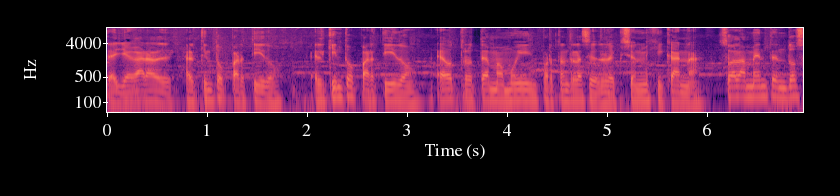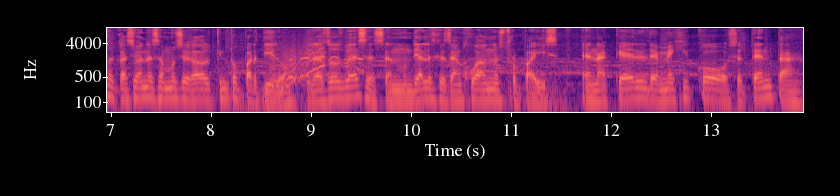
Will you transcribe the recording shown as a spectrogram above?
de llegar al, al quinto partido. El quinto partido es otro tema muy importante de la selección mexicana. Solamente en dos ocasiones hemos llegado al quinto partido y las dos veces en mundiales que se han jugado en nuestro país. En aquel de México 70,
